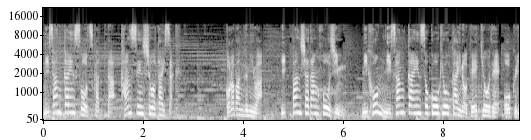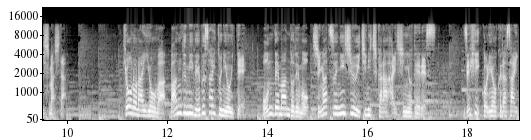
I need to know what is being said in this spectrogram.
二酸化塩素を使った感染症対策。この番組は一般社団法人日本二酸化塩素工業会の提供でお送りしました。今日の内容は番組ウェブサイトにおいてオンデマンドでも4月21日から配信予定です。ぜひご利用ください。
